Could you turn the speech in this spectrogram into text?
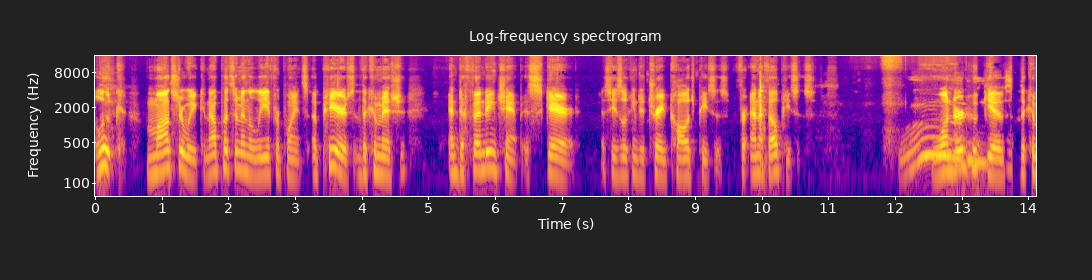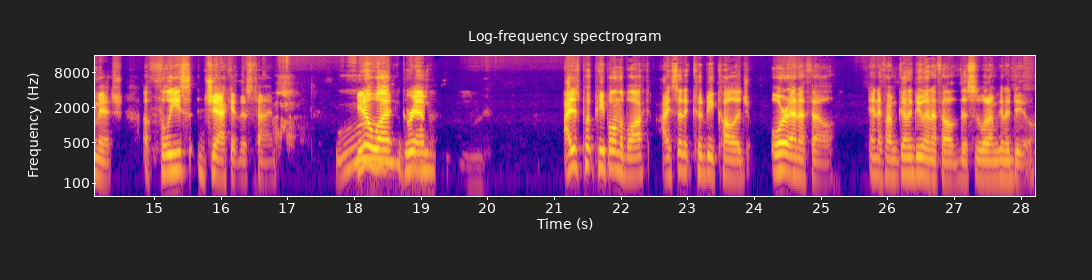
Luke, monster week, now puts him in the lead for points. Appears the commish and defending champ is scared as he's looking to trade college pieces for NFL pieces. Wonder who gives the commish a fleece jacket this time. You know what, Grimm? I just put people on the block. I said it could be college or NFL. And if I'm going to do NFL, this is what I'm going to do.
